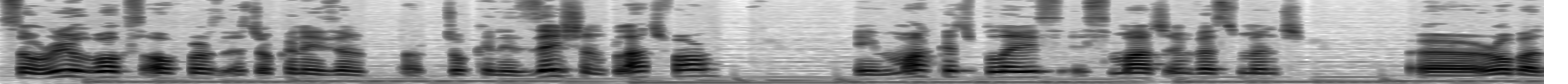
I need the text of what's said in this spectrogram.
So realbox offers a tokenization, a tokenization platform a marketplace a smart investment uh, robot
